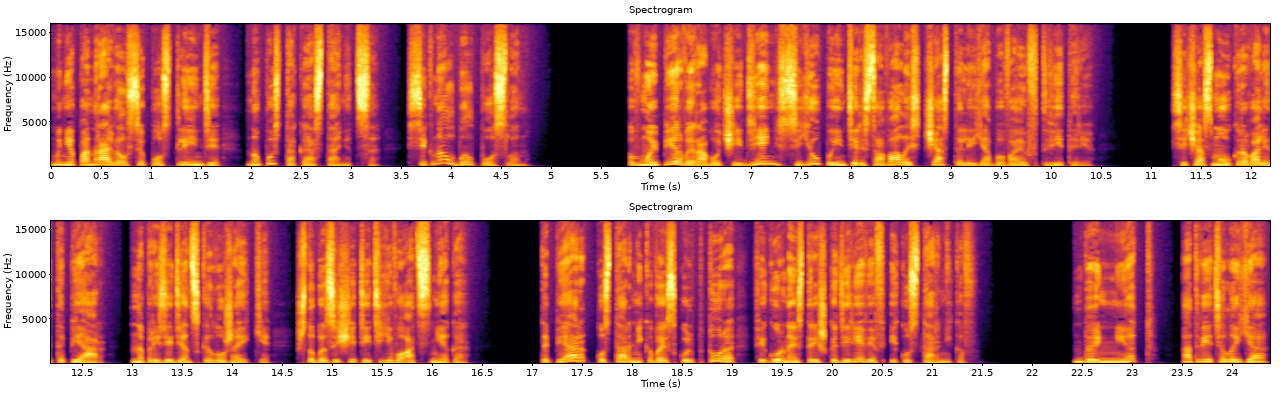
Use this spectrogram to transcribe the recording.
Мне понравился пост Линди, но пусть так и останется. Сигнал был послан. В мой первый рабочий день Сью поинтересовалась, часто ли я бываю в Твиттере. Сейчас мы укрывали топиар на президентской лужайке — чтобы защитить его от снега. Топиар — кустарниковая скульптура, фигурная стрижка деревьев и кустарников. «Да нет», — ответила я.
